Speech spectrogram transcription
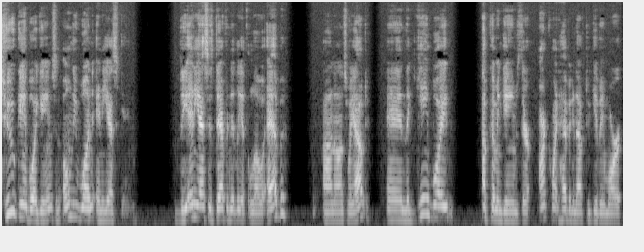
two Game Boy games, and only one NES game. The NES is definitely at the low ebb, on, on its way out, and the Game Boy upcoming games, there aren't quite heavy enough to give a more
